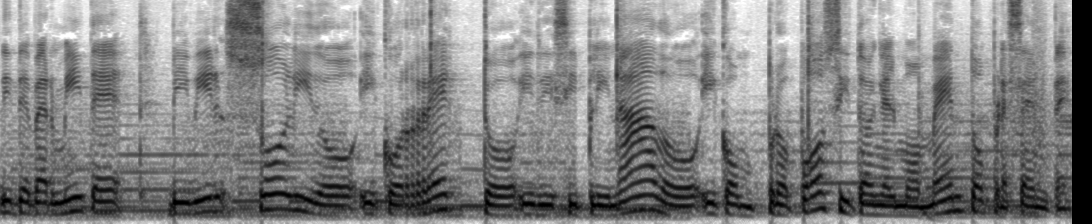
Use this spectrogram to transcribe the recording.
y te permite vivir sólido y correcto y disciplinado y con propósito en el momento presente.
